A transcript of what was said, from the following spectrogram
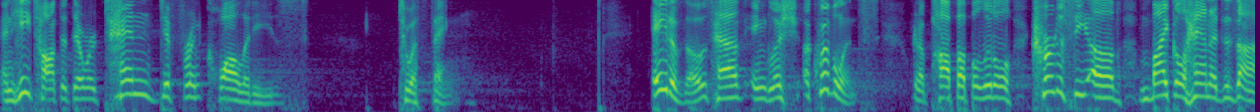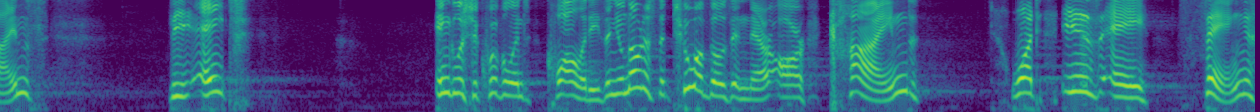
And he taught that there were 10 different qualities to a thing. Eight of those have English equivalents. We're going to pop up a little courtesy of Michael Hanna Designs. The eight English equivalent qualities. And you'll notice that two of those in there are kind, what is a thing,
